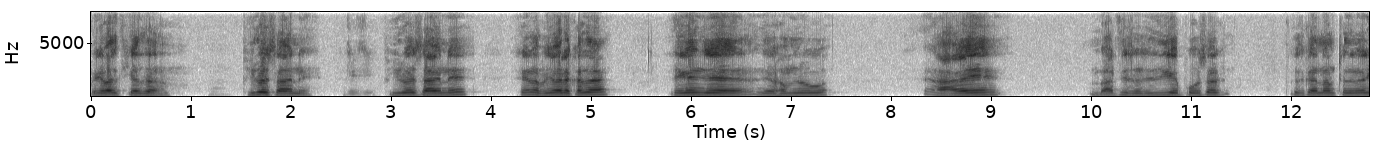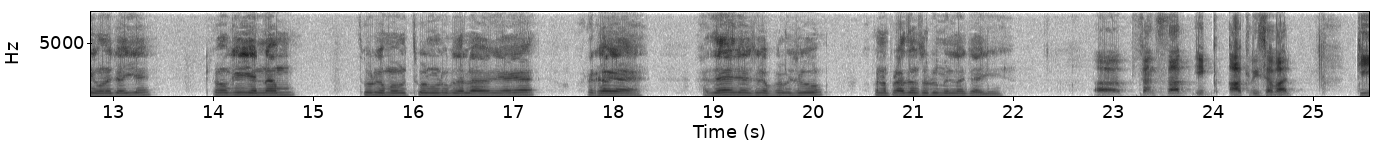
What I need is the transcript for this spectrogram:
फरीदाबाद किया था। फिरोज शाह ने। फिरोज शाह ने लेकिन भिजवा रखा था। लेकिन जो जब हम लोग आ गए भारतीय संस्कृति के पोषक तो इसका नाम चंद्रनगरी होना चाहिए क्योंकि ये नाम तोड़ तोड़ मोड़ बदला गया है रखा गया है। अतः जो अपना प्रार्थना स्वरूप मिलना चाहिए। संसद साहब एक आखिरी सवाल कि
